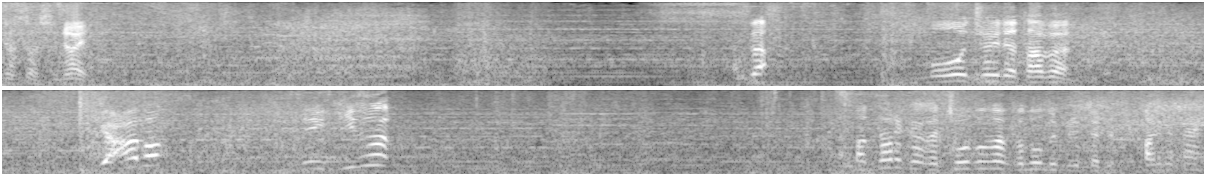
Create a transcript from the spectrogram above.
なさしない。さあもうちょいだ多分。ガードできず。あ誰かがちょうどなんか飲んでくれてる。ありがたい。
